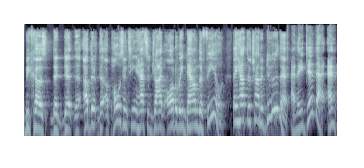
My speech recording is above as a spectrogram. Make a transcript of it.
Because the, the, the other the opposing team has to drive all the way down the field. They have to try to do that, and they did that. And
